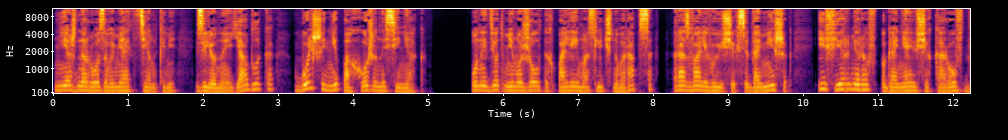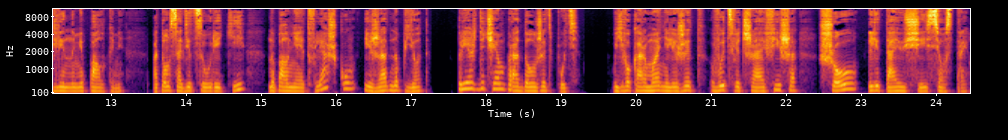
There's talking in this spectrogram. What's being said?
нежно-розовыми оттенками, зеленое яблоко больше не похоже на синяк. Он идет мимо желтых полей масличного рапса, разваливающихся домишек и фермеров, погоняющих коров длинными палками. Потом садится у реки, наполняет фляжку и жадно пьет, прежде чем продолжить путь. В его кармане лежит выцветшая афиша шоу «Летающие сестры».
